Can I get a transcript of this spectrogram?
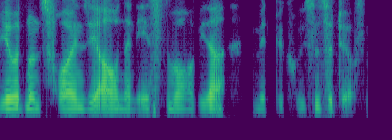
Wir würden uns freuen, Sie auch in der nächsten Woche wieder mit begrüßen zu dürfen.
